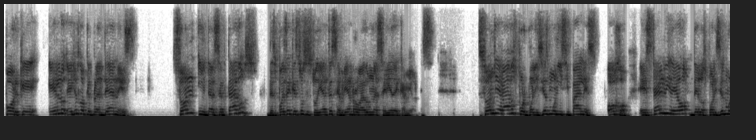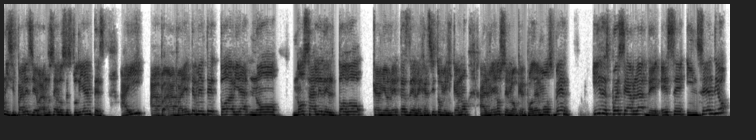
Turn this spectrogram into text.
Porque ellos lo que plantean es, son interceptados después de que estos estudiantes se habrían robado una serie de camiones. Son llevados por policías municipales Ojo, está el video de los policías municipales llevándose a los estudiantes. Ahí aparentemente todavía no, no sale del todo camionetas del ejército mexicano, al menos en lo que podemos ver. Y después se habla de ese incendio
